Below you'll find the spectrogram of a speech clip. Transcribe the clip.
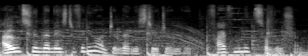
I will see you in the next video. Until then stay tuned with 5 minute solution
